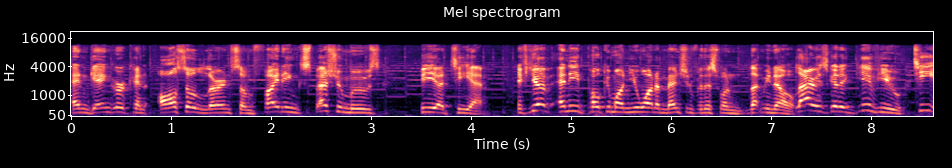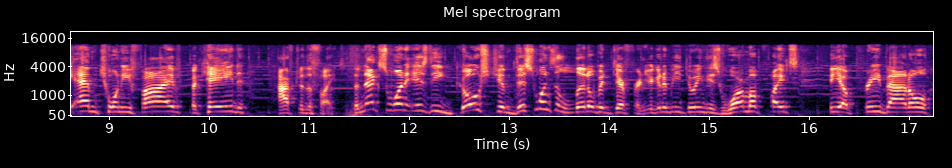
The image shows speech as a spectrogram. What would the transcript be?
and Gengar can also learn some fighting special moves via TM. If you have any Pokemon you want to mention for this one, let me know. Larry's going to give you TM25, Facade, after the fight. The next one is the Ghost Gym. This one's a little bit different. You're going to be doing these warm-up fights via pre-battle,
